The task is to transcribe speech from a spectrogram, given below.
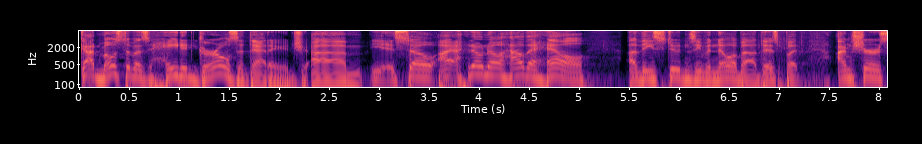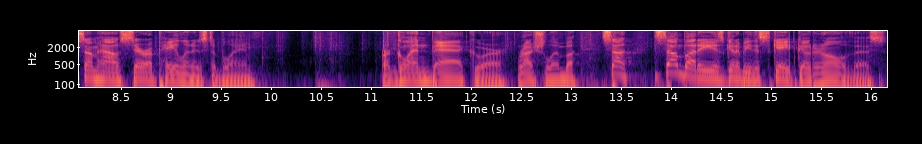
God, most of us hated girls at that age. Um, so I, I, don't know how the hell uh, these students even know about this, but I'm sure somehow Sarah Palin is to blame. Or Glenn Beck or Rush Limbaugh. So, somebody is going to be the scapegoat in all of this.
